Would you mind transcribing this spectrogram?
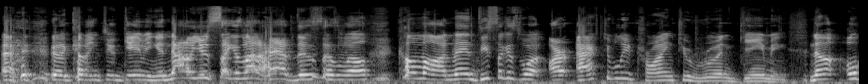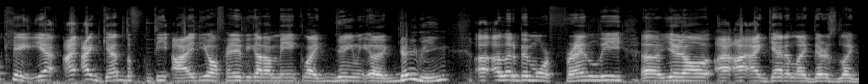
uh, coming to gaming and now you suckers want to have this as well. Come on, man. These suckers are actively trying to ruin gaming. Now, okay, yeah, I, I get the, the idea of, hey, we gotta make like gaming, uh, gaming uh, a little bit more friendly. Uh, you know, I, I, get it. Like there's like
